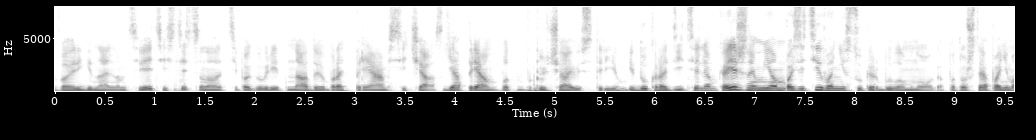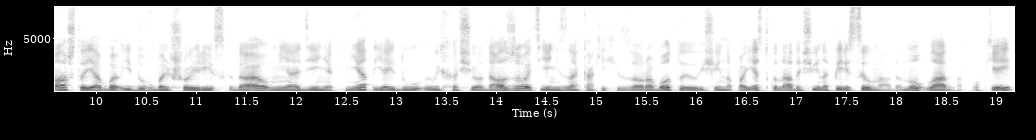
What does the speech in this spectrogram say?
в оригинальном цвете. Естественно, она типа говорит, надо ее брать прямо сейчас. Я прям вот выключаю стрим, иду к родителям. Конечно, у меня позитива не супер было много, потому что я понимал, что я иду в большой риск, да, у меня денег нет, я иду их еще одалживать, я не знаю, как их заработаю, еще и на поездку надо, еще и на пересыл надо. Ну, ладно, окей.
